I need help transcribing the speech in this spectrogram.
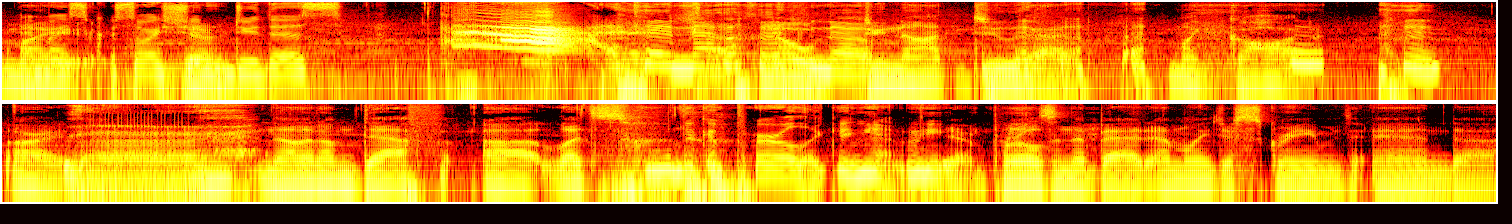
my sc- so I shouldn't yeah. do this. no, No, no. do not do that. oh my God. All right. now that I'm deaf, uh, let's. Look at Pearl looking at me. Yeah, Pearl's in the bed. Emily just screamed, and uh,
